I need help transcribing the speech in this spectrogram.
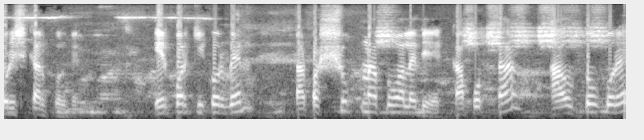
পরিষ্কার করবেন। এরপর কি করবেন? তারপর শুকনা তোয়ালে দিয়ে কাপড়টা আলতো করে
